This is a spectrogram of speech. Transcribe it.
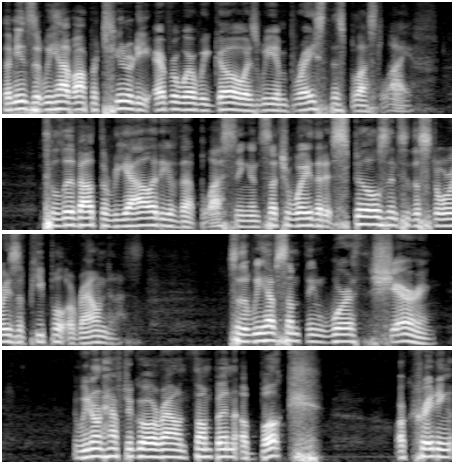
That means that we have opportunity everywhere we go as we embrace this blessed life to live out the reality of that blessing in such a way that it spills into the stories of people around us so that we have something worth sharing. And we don't have to go around thumping a book or creating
